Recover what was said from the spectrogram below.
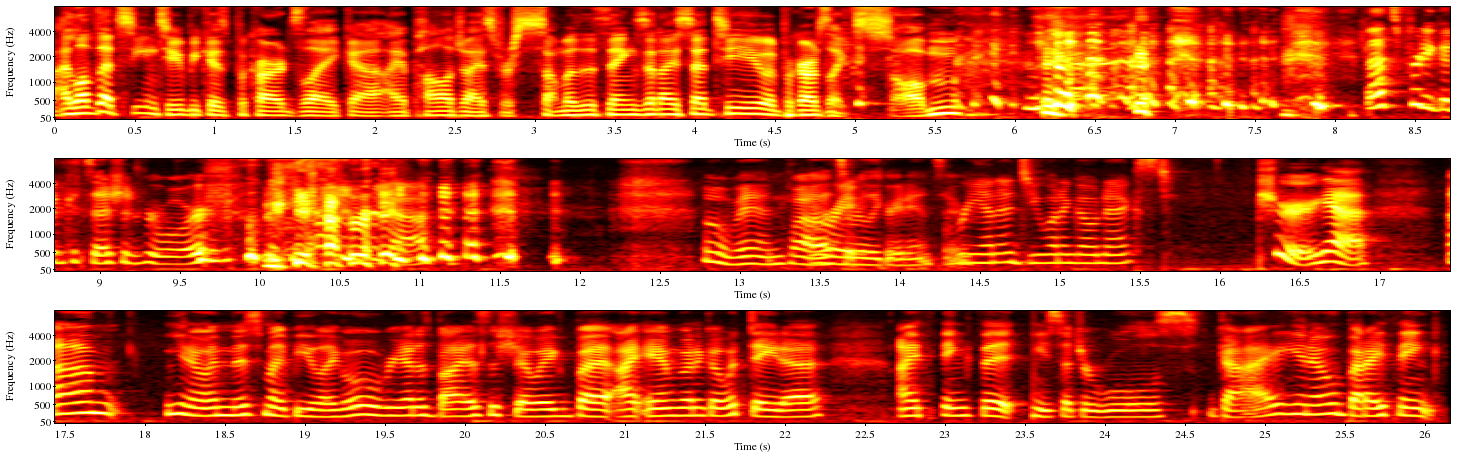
I love that scene too because Picard's like, uh, "I apologize for some of the things that I said to you," and Picard's like, "Some." That's pretty good concession for Worf. yeah, right. yeah. oh man, wow, All that's right. a really great answer. Rhianna, do you want to go next? Sure, yeah. Um, you know, and this might be like, oh, Rietta's bias is showing, but I am going to go with Data. I think that he's such a rules guy, you know, but I think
